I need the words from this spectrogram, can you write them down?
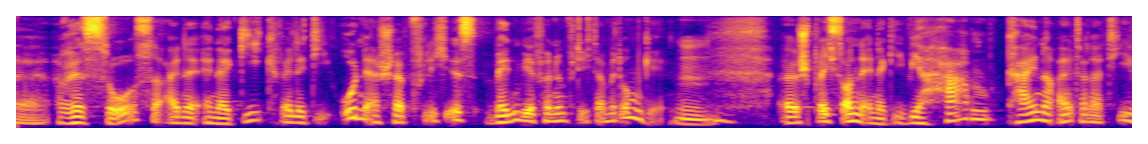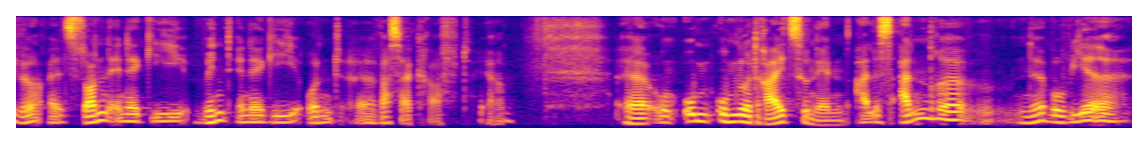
Ressource, eine Energiequelle, die unerschöpflich ist, wenn wir vernünftig damit umgehen. Mhm. Äh, sprich Sonnenenergie. Wir haben keine Alternative als Sonnenenergie, Windenergie und äh, Wasserkraft. Ja. Äh, um, um nur drei zu nennen. Alles andere, ne, wo wir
